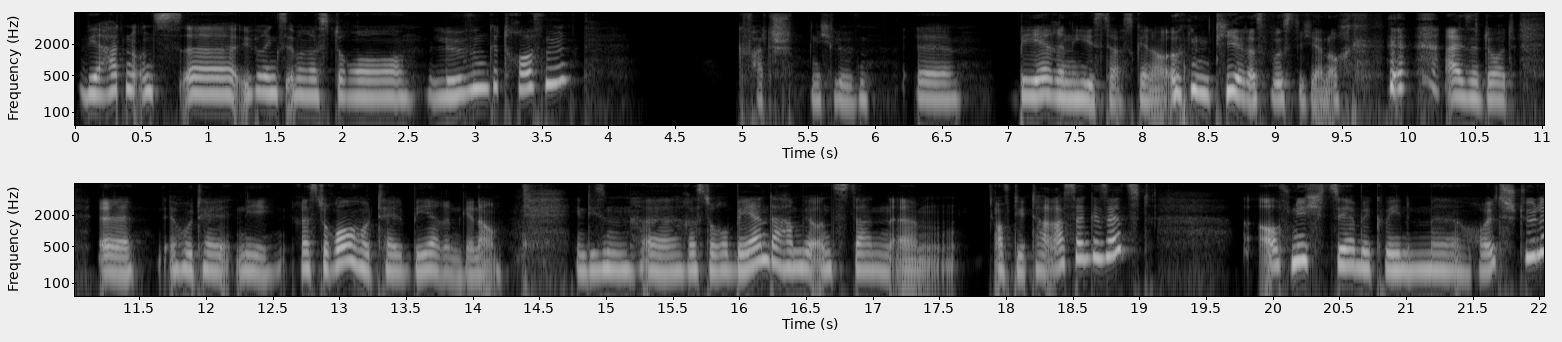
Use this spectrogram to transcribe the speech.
Wir hatten uns äh, übrigens im Restaurant Löwen getroffen. Quatsch, nicht Löwen. Äh, Bären hieß das, genau. Irgendein Tier, das wusste ich ja noch. Also dort äh, Hotel, nee, Restaurant Hotel Bären, genau. In diesem äh, Restaurant Bären, da haben wir uns dann ähm, auf die Terrasse gesetzt, auf nicht sehr bequeme Holzstühle.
